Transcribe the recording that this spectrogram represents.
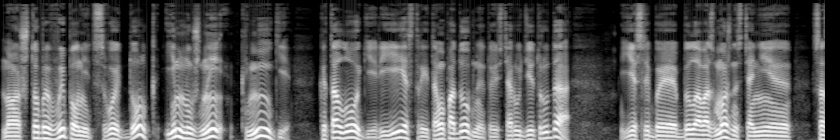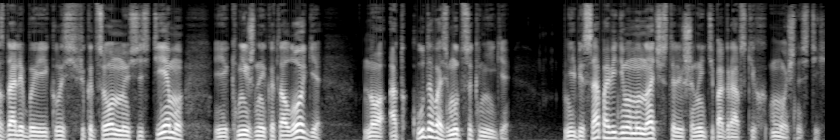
Но чтобы выполнить свой долг, им нужны книги, каталоги, реестры и тому подобное, то есть орудия труда. Если бы была возможность, они создали бы и классификационную систему, и книжные каталоги, но откуда возьмутся книги? Небеса, по-видимому, начисто лишены типографских мощностей.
